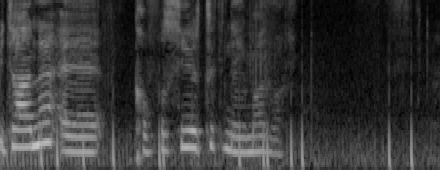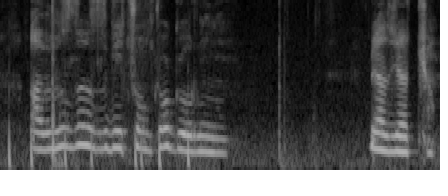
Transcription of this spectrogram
Bir tane e, kafası yırtık Neymar var. Abi hızlı hızlı geçiyorum. Çok yorgunum. Biraz yatacağım.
